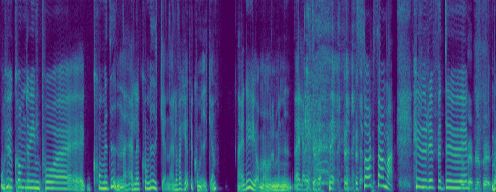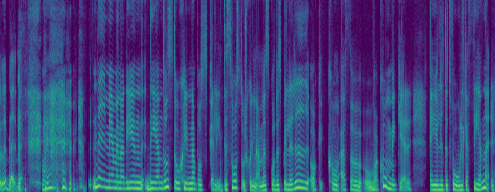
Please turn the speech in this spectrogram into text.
Och hur kom du in på eh, komedin eller komiken? Eller vad heter komiken? Nej, det gör man väl med ni. Eller jag vet inte. Nej, sak samma. Hur, för du... Blä, blä, blä. Nej, men jag menar det är, en, det är ändå en stor skillnad på, eller inte så stor skillnad, men skådespeleri och alltså, att vara komiker är ju lite två olika scener.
